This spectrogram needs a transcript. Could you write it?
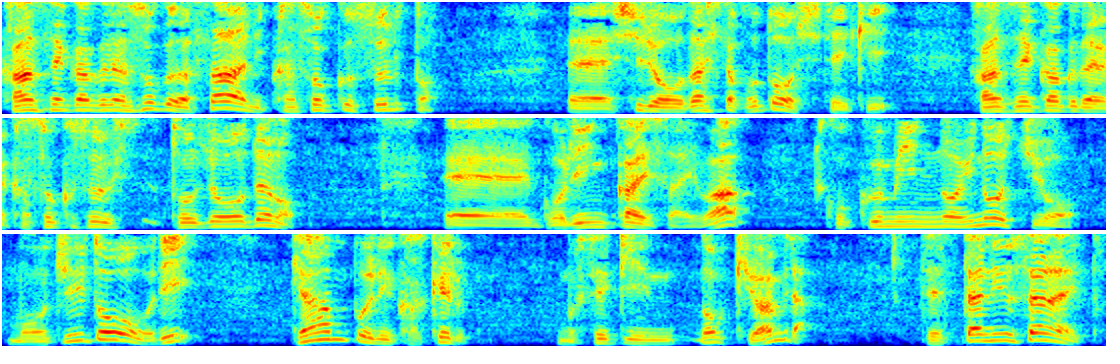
感染拡大の速度はさらに加速すると、えー資料を出したことを指摘。感染拡大が加速する途上での、えー五輪開催は、国民の命を文字通りギャンブルにかける無責任の極みだ。絶対に許されないと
